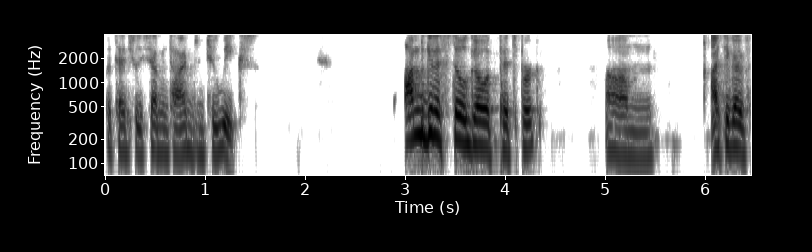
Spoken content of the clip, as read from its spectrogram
potentially seven times in two weeks. I'm gonna still go with Pittsburgh. Um, I think I've,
